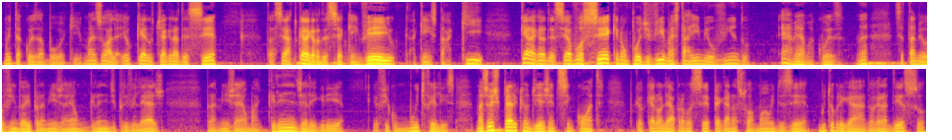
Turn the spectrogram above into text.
muita coisa boa aqui. Mas olha, eu quero te agradecer, tá certo? Quero agradecer a quem veio, a quem está aqui Quero agradecer a você que não pôde vir, mas está aí me ouvindo. É a mesma coisa, né? Você está me ouvindo aí, para mim já é um grande privilégio, para mim já é uma grande alegria. Eu fico muito feliz. Mas eu espero que um dia a gente se encontre, porque eu quero olhar para você, pegar na sua mão e dizer muito obrigado. Agradeço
